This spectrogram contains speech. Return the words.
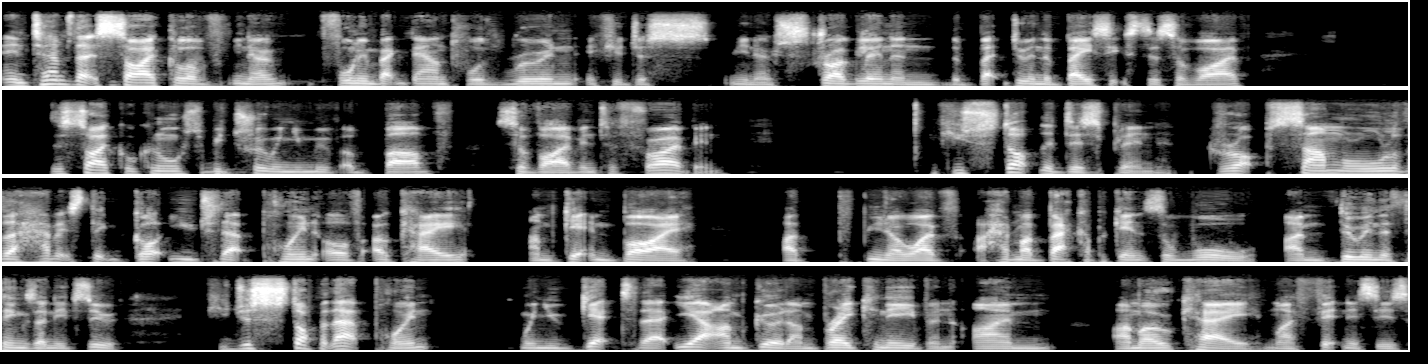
In terms of that cycle of you know falling back down towards ruin, if you're just you know struggling and the, doing the basics to survive, the cycle can also be true when you move above surviving to thriving. If you stop the discipline, drop some or all of the habits that got you to that point of okay, I'm getting by, I, you know, I've I had my back up against the wall. I'm doing the things I need to do. If you just stop at that point, when you get to that, yeah, I'm good. I'm breaking even. I'm I'm okay. My fitness is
